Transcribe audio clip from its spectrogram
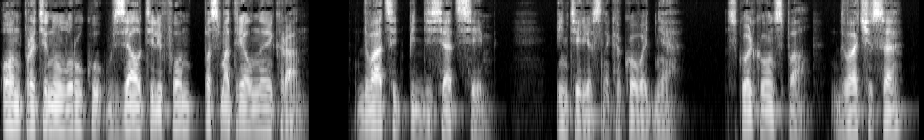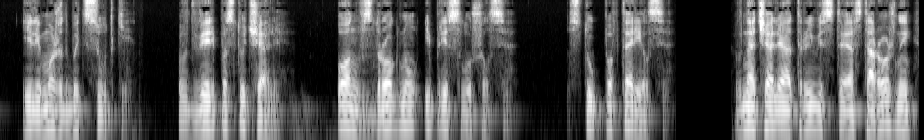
Он протянул руку, взял телефон, посмотрел на экран. 20.57. Интересно, какого дня? Сколько он спал? Два часа? Или, может быть, сутки? В дверь постучали. Он вздрогнул и прислушался. Стук повторился. Вначале отрывистый, осторожный,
